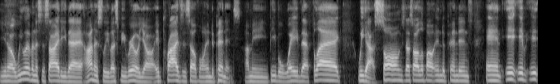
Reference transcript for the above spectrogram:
You know, we live in a society that honestly, let's be real, y'all, it prides itself on independence. I mean, people wave that flag. We got songs that's all about independence. And it, it, it,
